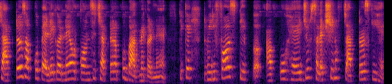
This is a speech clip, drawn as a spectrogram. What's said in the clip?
चैप्टर्स आपको पहले करने हैं और कौन से चैप्टर आपको बाद में करने हैं, ठीक है? तो मेरी फ़र्स्ट टिप आपको है जो सिलेक्शन ऑफ़ चैप्टर्स की है।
